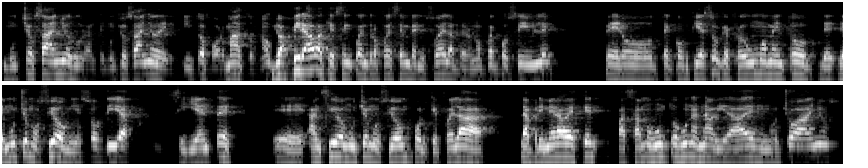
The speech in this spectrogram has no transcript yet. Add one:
muchos años, durante muchos años, de distintos formatos. ¿no? Yo aspiraba que ese encuentro fuese en Venezuela, pero no fue posible. Pero te confieso que fue un momento de, mucha emoción y esos días siguientes eh, han sido de mucha emoción porque fue la, primera vez que pasamos juntos unas navidades en ocho años,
